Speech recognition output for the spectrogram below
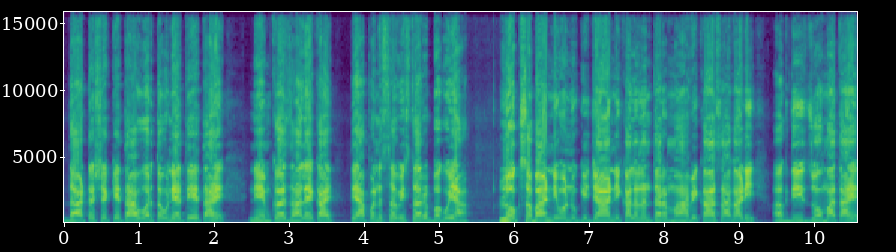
दाट शक्यता वर्तवण्यात येत आहे. नेमकं झालंय काय ते आपण सविस्तर बघूया. लोकसभा निवडणुकीच्या निकालानंतर महाविकास आघाडी अगदी जोमात आहे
